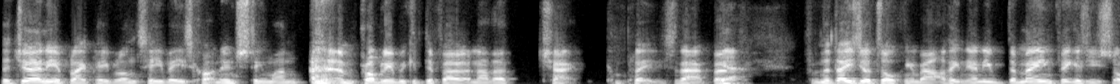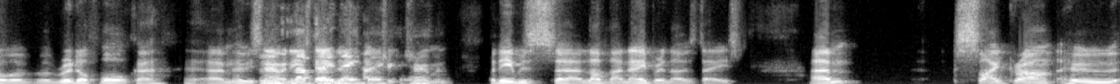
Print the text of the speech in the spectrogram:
The journey of black people on TV is quite an interesting one, and probably we could devote another chat completely to that. But yeah. From the days you're talking about, I think the only the main figures you saw were, were Rudolph Walker, um, who's now mm, in his Patrick yeah. Trueman, but he was uh, Love Thy Neighbour in those days. Um, Cy Grant, who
